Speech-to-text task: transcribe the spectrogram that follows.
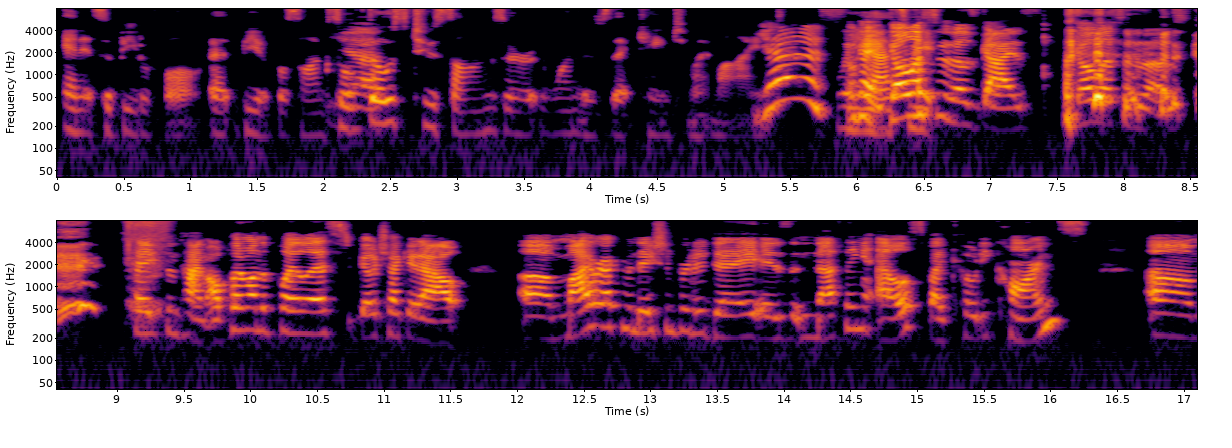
And it's a beautiful, a beautiful song. So Yes. those two songs are the ones that came to my mind. Yes. Okay, go me- listen to those guys. Go listen to those. Take some time. I'll put them on the playlist. Go check it out. Um, my recommendation for today is Nothing Else by Cody Carnes. Um,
